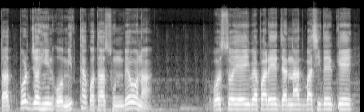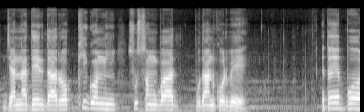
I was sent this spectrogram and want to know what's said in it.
তাৎপর্যহীন ও মিথ্যা কথা শুনবেও না। অবশ্যই এই ব্যাপারে জান্নাতবাসীদেরকে জান্নাতের দ্বার রক্ষীগণই সুসংবাদ প্রদান করবে। এত এরপর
